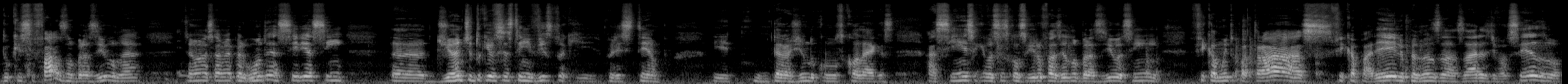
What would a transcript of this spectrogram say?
do que se faz no Brasil, né? Então essa minha pergunta seria assim, uh, diante do que vocês têm visto aqui por esse tempo, e interagindo com os colegas. A ciência que vocês conseguiram fazer no Brasil, assim, fica muito para trás, fica aparelho, pelo menos nas áreas de vocês, ou,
